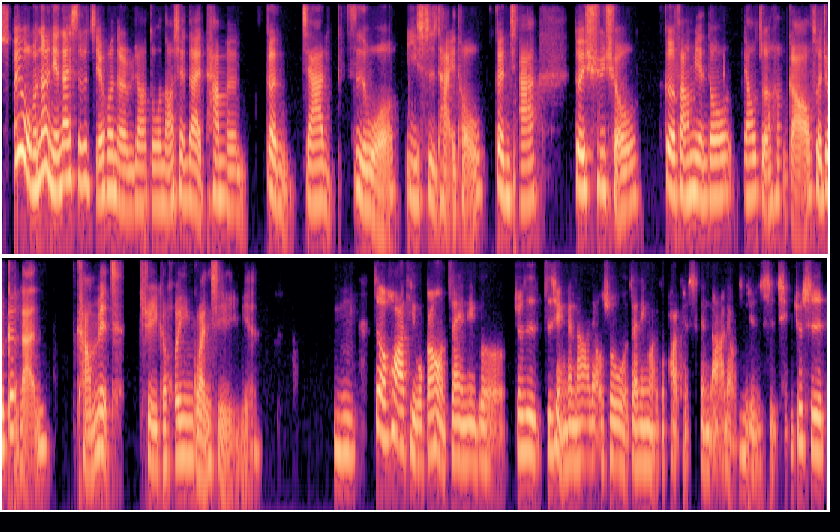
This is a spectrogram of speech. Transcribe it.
所以我们那个年代是不是结婚的人比较多？然后现在他们更加自我意识抬头，更加对需求各方面都标准很高，所以就更难 commit 去一个婚姻关系里面。嗯，这个话题我刚好在那个就是之前跟大家聊说，我在另外一个 podcast 跟大家聊这件事情，就是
